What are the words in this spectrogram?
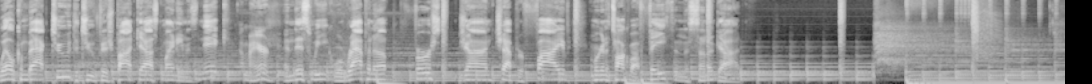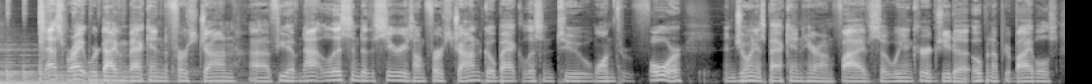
Welcome back to the Two Fish Podcast. My name is Nick, I'm Aaron. and this week we're wrapping up First John chapter 5, and we're going to talk about faith in the Son of God. That's right. We're diving back into First John. Uh, if you have not listened to the series on First John, go back listen to one through four, and join us back in here on five. So we encourage you to open up your Bibles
